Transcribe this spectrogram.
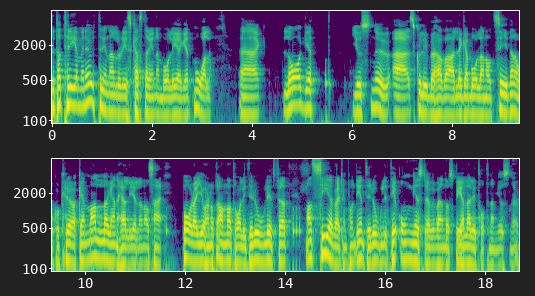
Det tar tre minuter innan Lloris kastar in en boll i eget mål. Eh, laget just nu är, skulle ju behöva lägga bollarna åt sidan och, och kröka en Malaga en helg eller något så här. Bara göra något annat och ha lite roligt för att man ser verkligen på det är inte roligt, det är ångest över varenda spelare i Tottenham just nu.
